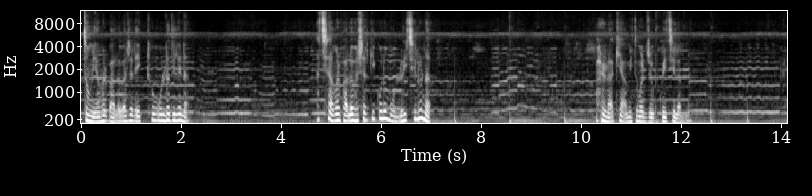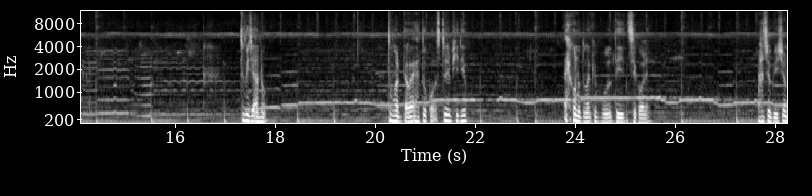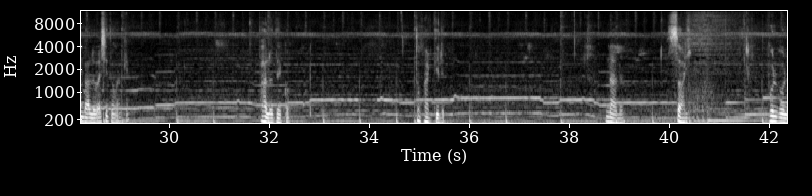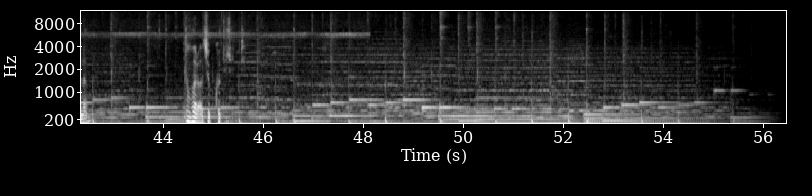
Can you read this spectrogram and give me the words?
তুমি আমার ভালোবাসার একটু মূল্য দিলে না? আচ্ছা আমার ভালোবাসার কি কোনো মূল্যই ছিল না? আর নাকি আমি তোমার যোগ্যই ছিলাম না? তুমি জানো, তোমার দেওয়া এত কষ্টের ভিড়ে এখনও তোমাকে বলতে ইচ্ছে করে। আজও ভীষণ ভালোবাসি তোমাকে। ভালো থেকো। তোমার দিলে। না না সরি ভুল বললাম। তোমার অযোগ্য দিলে।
